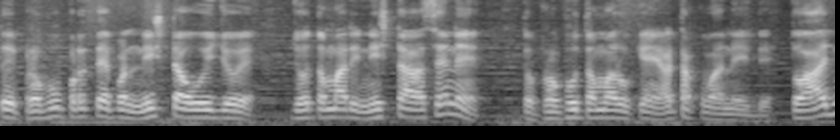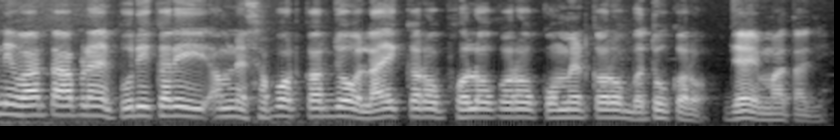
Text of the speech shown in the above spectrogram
તો એ પ્રભુ પ્રત્યે પણ નિષ્ઠા હોવી જોઈએ. જો તમારી નિષ્ઠા હશે ને તો પ્રભુ તમારું ક્યાંય અટકવા નહીં દે. તો આજની વાર્તા આપણે પૂરી કરી. અમને સપોર્ટ કરજો. લાઇક કરો ફોલો કરો કોમેન્ટ કરો, બધું કરો. જય માતાજી.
